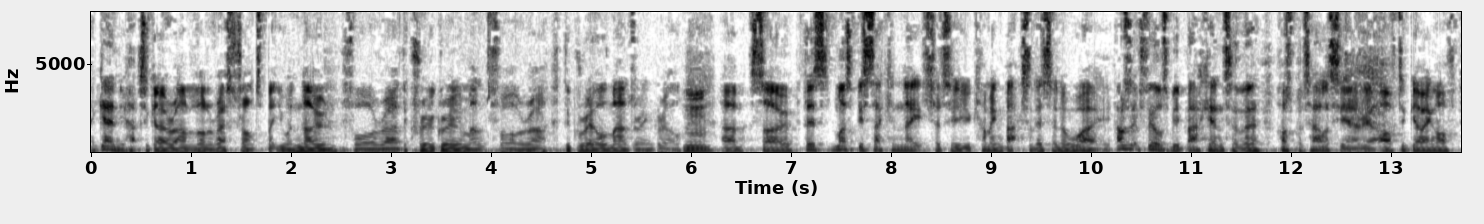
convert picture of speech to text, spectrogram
again you had to go around a lot of restaurants, but you were known for uh, the Krug-Room and for uh, the Grill, Mandarin Grill. Mm. Um, so this must be second nature to you coming back to this in a way. How does it feel to be back into the hospitality area after going off?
